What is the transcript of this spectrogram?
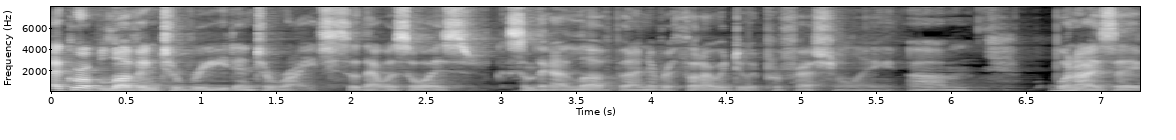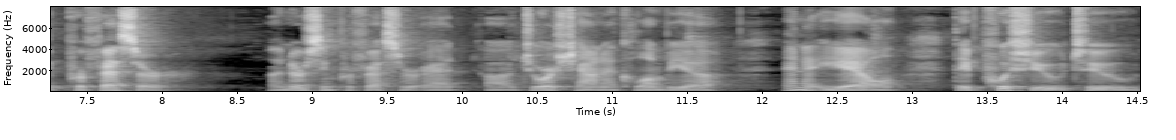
I grew up loving to read and to write, so that was always something I loved, but I never thought I would do it professionally. Um, when I was a professor, a nursing professor at uh, Georgetown and Columbia and at Yale, they push you to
